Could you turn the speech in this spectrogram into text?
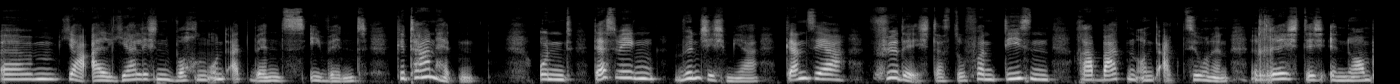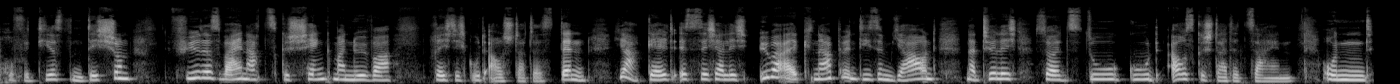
ähm, ja alljährlichen Wochen- und Adventsevent getan hätten. Und deswegen wünsche ich mir ganz sehr für dich, dass du von diesen Rabatten und Aktionen richtig enorm profitierst und dich schon für das Weihnachtsgeschenkmanöver richtig gut ausstattest. Denn ja, Geld ist sicherlich überall knapp in diesem Jahr und natürlich sollst du gut ausgestattet sein und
